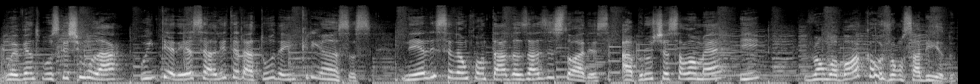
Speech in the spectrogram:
O evento busca estimular o interesse à literatura em crianças. Nele serão contadas as histórias A Bruxa Salomé e João Boboca ou João Sabido.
